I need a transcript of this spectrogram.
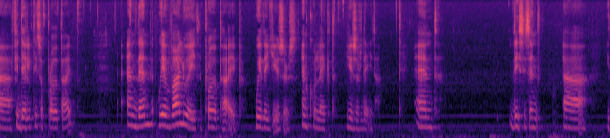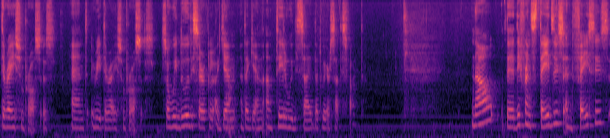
uh, fidelities of prototype. And then we evaluate the prototype with the users and collect user data. And this is an uh, iteration process and reiteration process. So we do the circle again and again until we decide that we are satisfied. Now the different stages and phases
